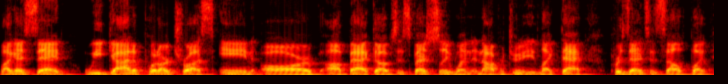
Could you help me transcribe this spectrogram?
like I said, we got to put our trust in our uh, backups, especially when an opportunity like that presents itself. But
